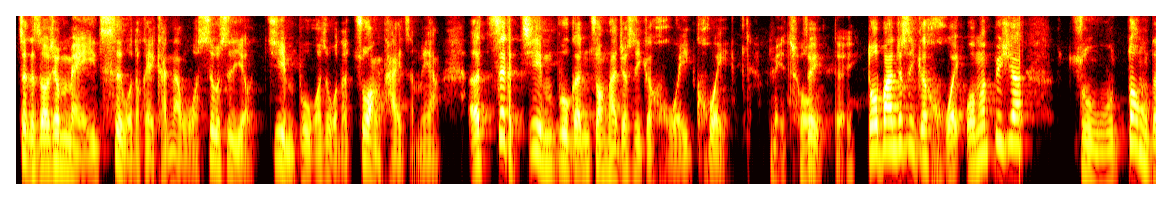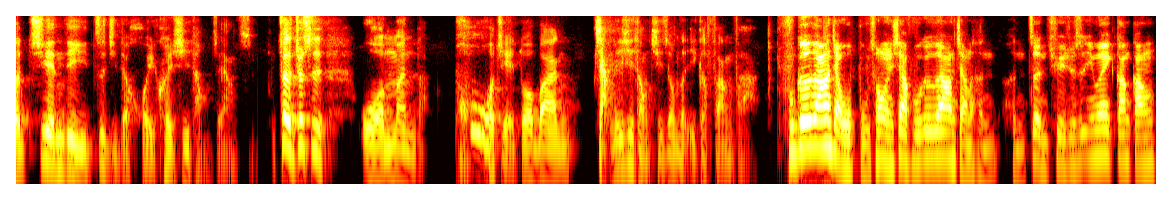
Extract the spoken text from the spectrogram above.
这个时候就每一次我都可以看到我是不是有进步，或是我的状态怎么样。而这个进步跟状态就是一个回馈，没错。所以对多半就是一个回，我们必须要。主动的建立自己的回馈系统，这样子，这就是我们破解多巴胺奖励系统其中的一个方法。福哥刚刚讲，我补充一下，福哥刚刚讲的很很正确，就是因为刚刚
